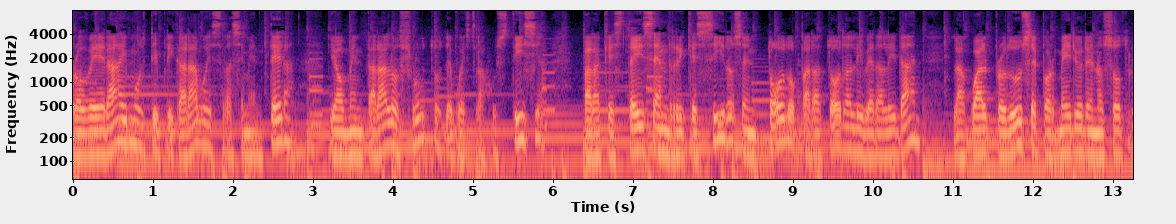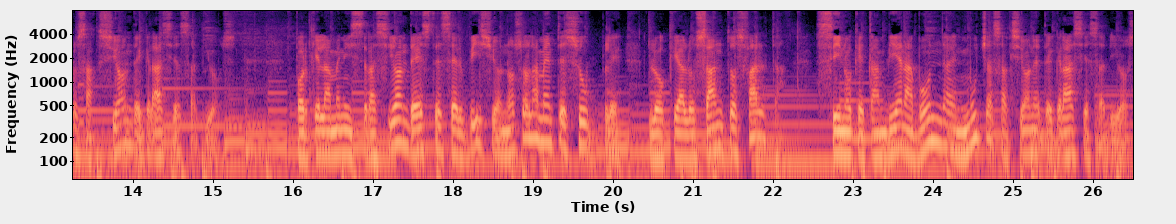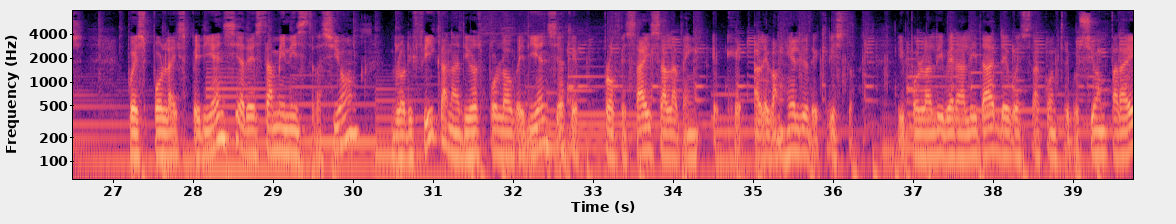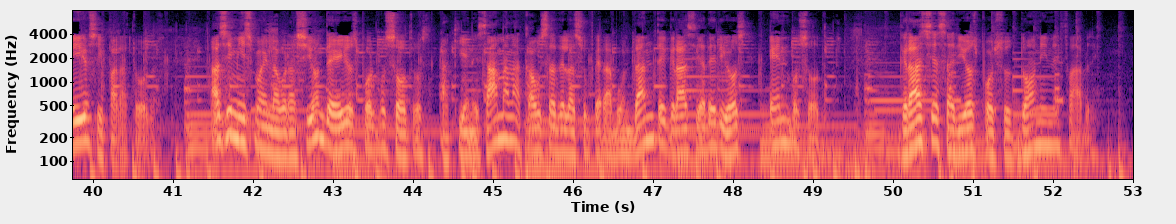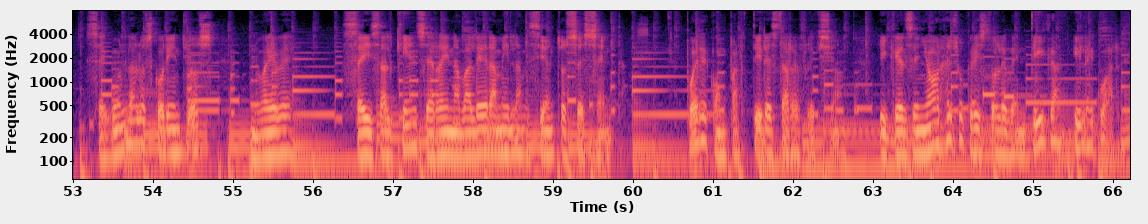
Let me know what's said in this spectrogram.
proveerá y multiplicará vuestra sementera y aumentará los frutos de vuestra justicia para que estéis enriquecidos en todo para toda liberalidad, la cual produce por medio de nosotros acción de gracias a Dios. Porque la administración de este servicio no solamente suple lo que a los santos falta, sino que también abunda en muchas acciones de gracias a Dios pues por la experiencia de esta administración glorifican a Dios por la obediencia que profesáis al, Evangelio de Cristo y por la liberalidad de vuestra contribución para ellos y para todos. Asimismo, en la oración de ellos por vosotros, a quienes aman a causa de la superabundante gracia de Dios en vosotros. Gracias a Dios por su don inefable. Segunda los Corintios 9, 6 al 15, Reina Valera 1960. Puede compartir esta reflexión y que el Señor Jesucristo le bendiga y le guarde.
